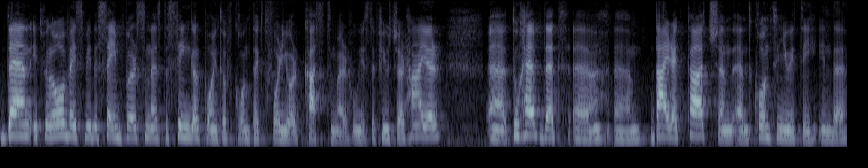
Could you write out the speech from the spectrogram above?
then it will always be the same person as the single point of contact for your customer, who is the future hire, uh, to have that uh, um, direct touch and, and continuity in the,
